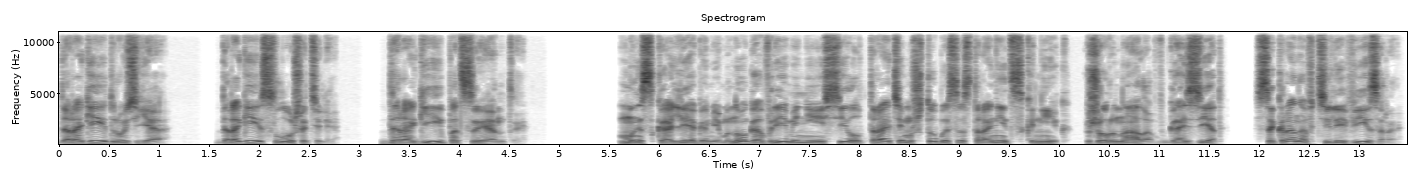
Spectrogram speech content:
Дорогие друзья, дорогие слушатели, дорогие пациенты, мы с коллегами много времени и сил тратим, чтобы со страниц книг, журналов, газет, с экранов телевизора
